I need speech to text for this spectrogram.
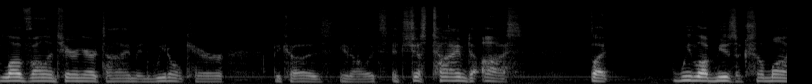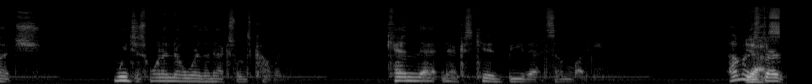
love volunteering our time and we don't care because you know it's it's just time to us but we love music so much we just want to know where the next one's coming. Can that next kid be that somebody? I'm gonna Yes. start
